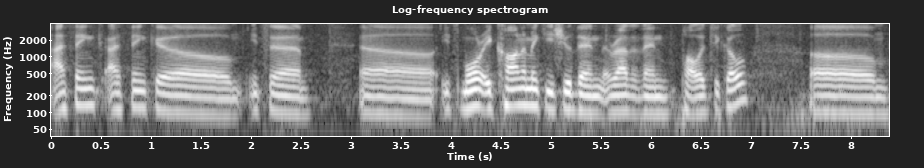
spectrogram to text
I think I think it's a it's more economic issue than rather than political. Um,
